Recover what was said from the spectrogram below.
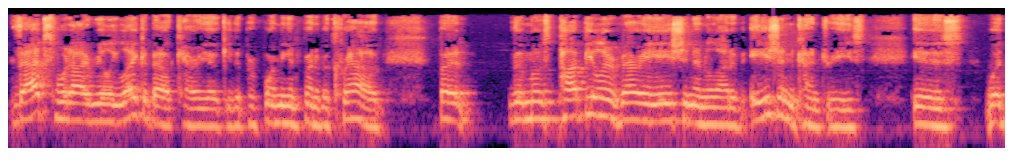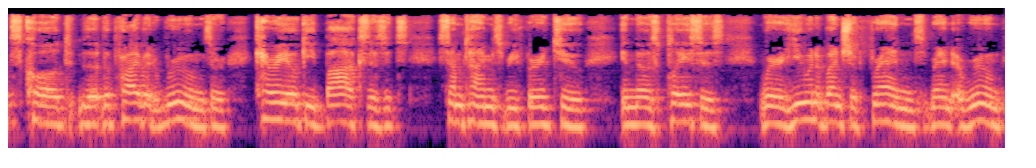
That's what I really like about karaoke, the performing in front of a crowd. But the most popular variation in a lot of Asian countries is what's called the, the, private rooms or karaoke box as it's sometimes referred to in those places where you and a bunch of friends rent a room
